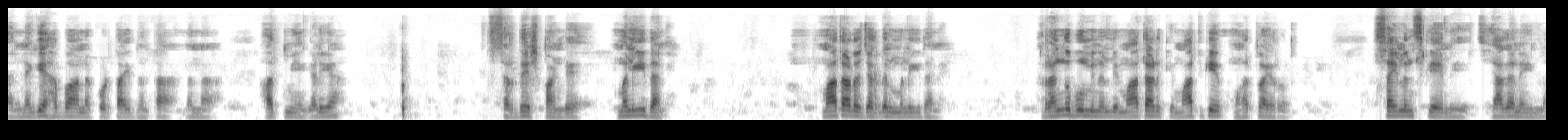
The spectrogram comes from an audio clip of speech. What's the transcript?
ಆ ನೆಗೆ ಹಬ್ಬವನ್ನು ಕೊಡ್ತಾ ಇದ್ದಂಥ ನನ್ನ ಆತ್ಮೀಯ ಗೆಳೆಯ ಸರ್ದೇಶ್ ಪಾಂಡೆ ಮಲಗಿದ್ದಾನೆ. ಮಾತಾಡೋ ಜಾಗದಲ್ಲಿ ಮಲಗಿದ್ದಾನೆ. ರಂಗಭೂಮಿನಲ್ಲಿ ಮಾತಾಡೋಕ್ಕೆ ಮಾತಿಗೆ ಮಹತ್ವ ಇರೋದು. ಸೈಲೆನ್ಸ್ಗೆ ಅಲ್ಲಿ ಜಾಗನೇ ಇಲ್ಲ.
